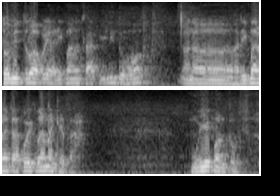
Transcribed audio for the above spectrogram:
તો મિત્રો, આપણે હરીબાનો ચા પી લીધો હો. અને હરીબાના કાકો એકલા ના કહેતા. હું એ પણ કહું છું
